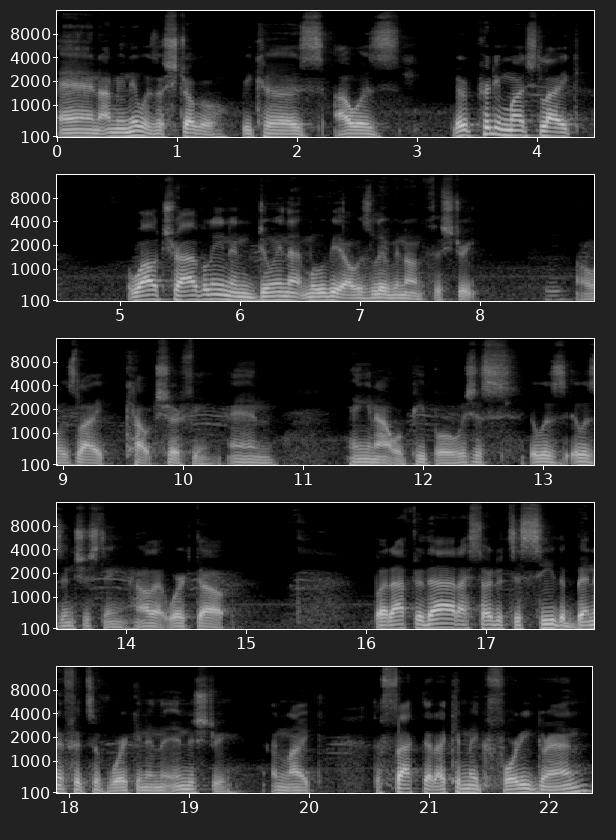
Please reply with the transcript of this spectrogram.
And I mean, it was a struggle because I was pretty much like while traveling and doing that movie, I was living on the street. I was like couch surfing and hanging out with people. It was just it was it was interesting how that worked out. But after that, I started to see the benefits of working in the industry and like the fact that I can make 40 grand,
